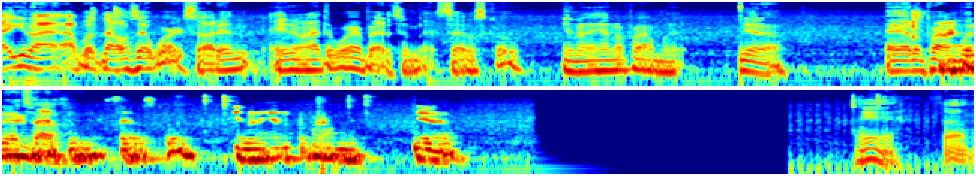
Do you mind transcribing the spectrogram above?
I, you know, I, I, was, I was at work, so I didn't, you know, I had to worry about it too much. So it was cool. You know, I had no problem with it. You know, I had a problem with it at all. So it was cool. You know, I had no problem with it. You know. Yeah. So.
